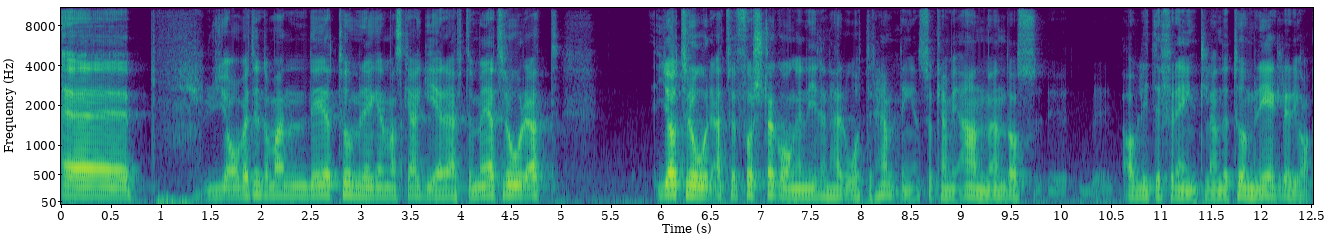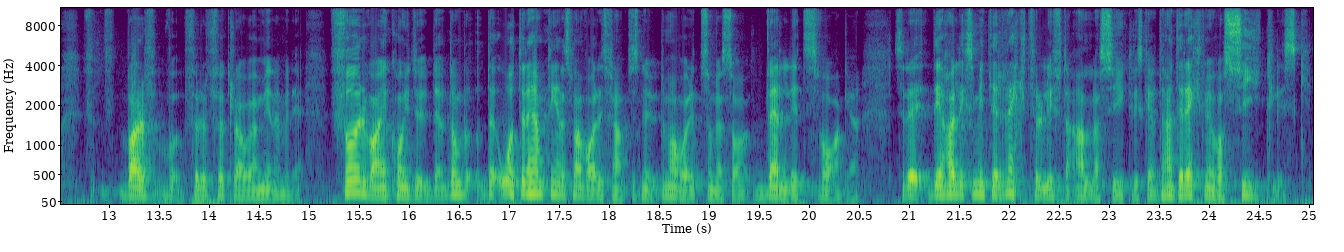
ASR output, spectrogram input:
Eh, jag vet inte om man, det är tumregeln man ska agera efter. Men jag tror att jag tror att för första gången i den här återhämtningen så kan vi använda oss eh, av lite förenklande tumregler, ja. Bara för att förklara vad jag menar med det. Förr var en konjunktur... De, de, de återhämtningarna som har varit fram tills nu, de har varit, som jag sa, väldigt svaga. Så det, det har liksom inte räckt för att lyfta alla cykliska... Det har inte räckt med att vara cyklisk.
